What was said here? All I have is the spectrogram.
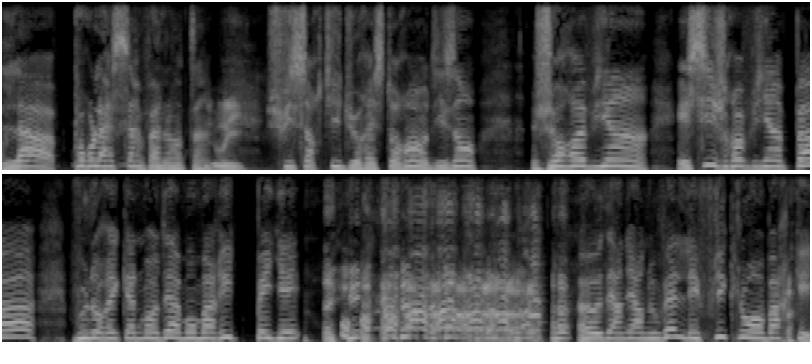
là, pour la Saint-Valentin, Oui. je suis sortie du restaurant en disant « Je reviens, et si je reviens pas, vous n'aurez qu'à demander à mon mari de payer. » Euh, Aux dernières nouvelles, les flics l'ont embarqué.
